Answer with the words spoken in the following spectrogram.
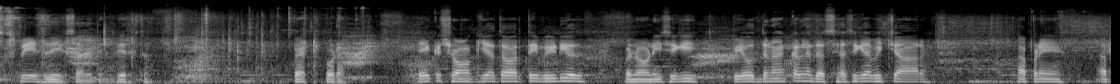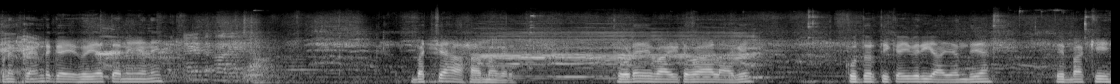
ਸਪੇਸ ਦੇਖ ਸਕਦੇ ਹੋ ਫਿਰ ਤੋਂ। ਪੈਠ ਪੋੜਾ। ਇੱਕ ਸ਼ੌਂਕੀਆ ਤੌਰ ਤੇ ਵੀਡੀਓ ਬਣਾਉਣੀ ਸੀਗੀ, ਵੀ ਉਦੋਂ ਅੰਕਲ ਨੇ ਦੱਸਿਆ ਸੀਗਾ ਵੀ ਚਾਰ ਆਪਣੇ ਆਪਣੇ ਫਰੈਂਡ ਗਏ ਹੋਏ ਆ ਤਿੰਨ ਜਣੇ। ਬੱਚਾ ਆਹਾ ਮਗਰ। ਥੋੜੇ ਵਾਈਟ ਵਾਲ ਆ ਗਏ। ਕੁਦਰਤੀ ਕਈ ਵਾਰੀ ਆ ਜਾਂਦੇ ਆ। ਤੇ ਬਾਕੀ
